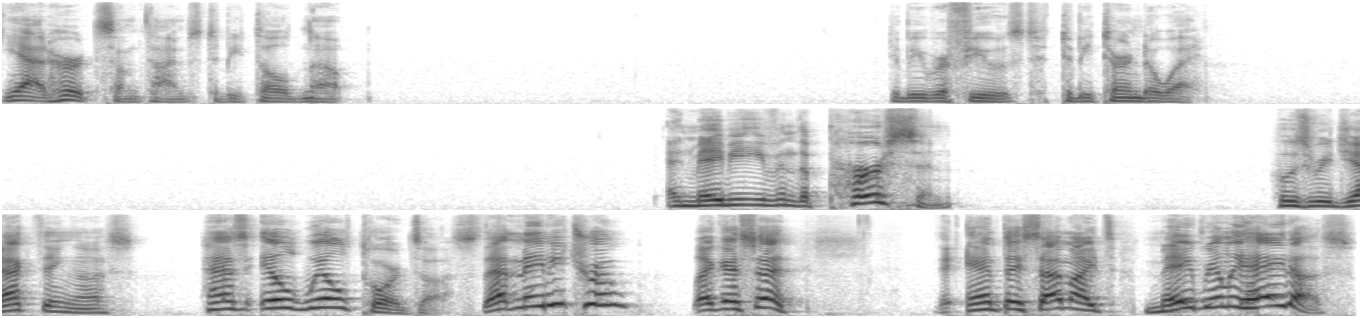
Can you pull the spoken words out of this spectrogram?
Yeah, it hurts sometimes to be told no, to be refused, to be turned away. And maybe even the person who's rejecting us has ill will towards us. That may be true. Like I said, the anti Semites may really hate us,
